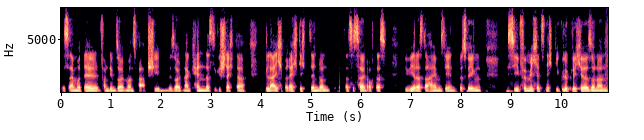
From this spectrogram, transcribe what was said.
ist ein Modell, von dem sollten wir uns verabschieden. Wir sollten erkennen, dass die Geschlechter gleichberechtigt sind und das ist halt auch das, wie wir das daheim sehen. Deswegen ist sie für mich jetzt nicht die glückliche, sondern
